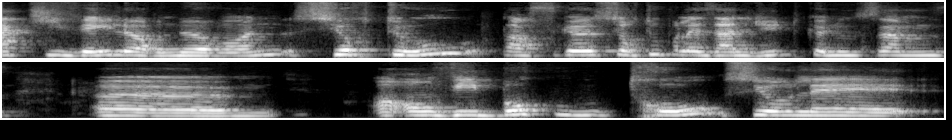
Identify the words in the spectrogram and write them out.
activer leurs neurones, surtout parce que, surtout pour les adultes, que nous sommes, euh, on vit beaucoup trop sur les,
